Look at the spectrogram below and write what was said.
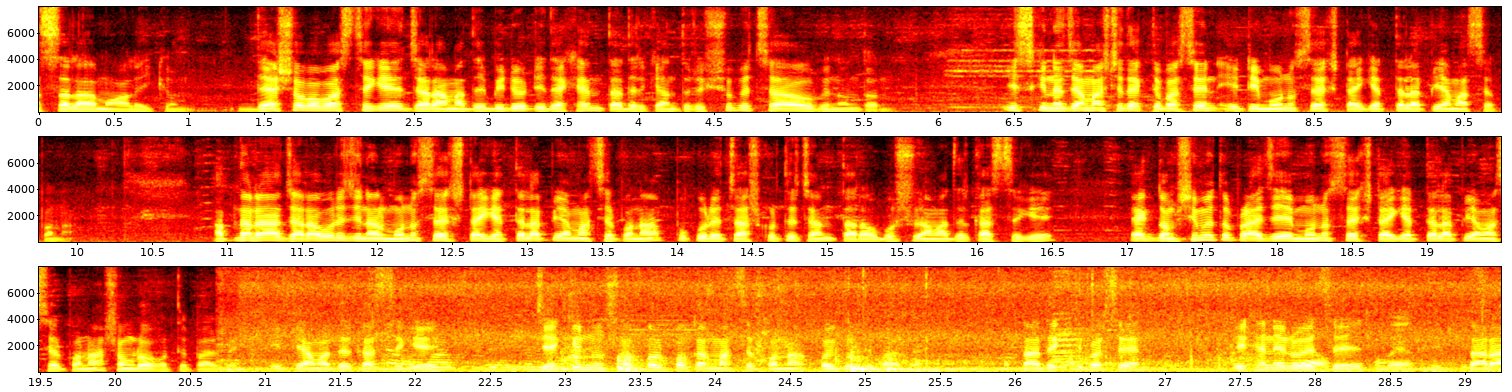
আসসালামু আলাইকুম। দেশ প্রবাস থেকে যারা আমাদের ভিডিওটি দেখেন, তাদেরকে আন্তরিক শুভেচ্ছা ও অভিনন্দন। স্ক্রিনে যে মাছটি দেখতে পাচ্ছেন, এটি মনুসেক্স টাইগার তেলাপিয়া মাছের পোনা। আপনারা যারা অরিজিনাল মনুসেক্স টাইগার তেলাপিয়া মাছের পোনা পুকুরে চাষ করতে চান, তারা অবশ্যই আমাদের কাছ থেকে একদম সীমিত প্রায় প্রাইজে মনুসেক্স টাইগার তেলাপিয়া মাছের পোনা সংগ্রহ করতে পারবেন। এটি আমাদের কাছ থেকে যে কোনো সকল প্রকার মাছের পোনা ক্রয় করতে পারবেন। আপনারা দেখতে পাচ্ছেন এখানে রয়েছে তারা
